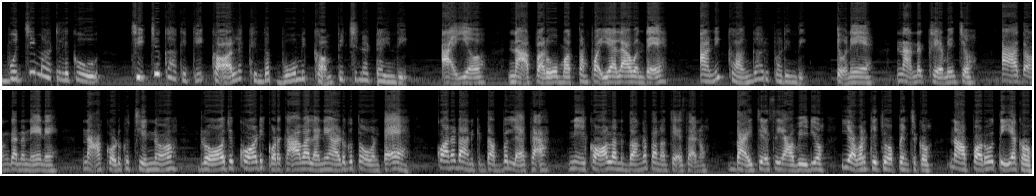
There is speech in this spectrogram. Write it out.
బుజ్జి మాటలకు చిచ్చుకాకి కాళ్ళ కింద భూమి కంపించినట్టయింది. అయ్యో నా పరువు మొత్తం పోయేలా ఉందే అని కంగారు పడింది. తునే నన్ను క్షమించు. ఆ దొంగను నేనే. నా కొడుకు చిన్ను రోజు కోడి కూడా కావాలని అడుగుతూ ఉంటే కొనడానికి డబ్బులు లేక నీ కోళ్ళను దొంగతనం చేశాను. దయచేసి ఆ వీడియో ఎవరికి చూపించకు. నా పరువు తీయకు.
